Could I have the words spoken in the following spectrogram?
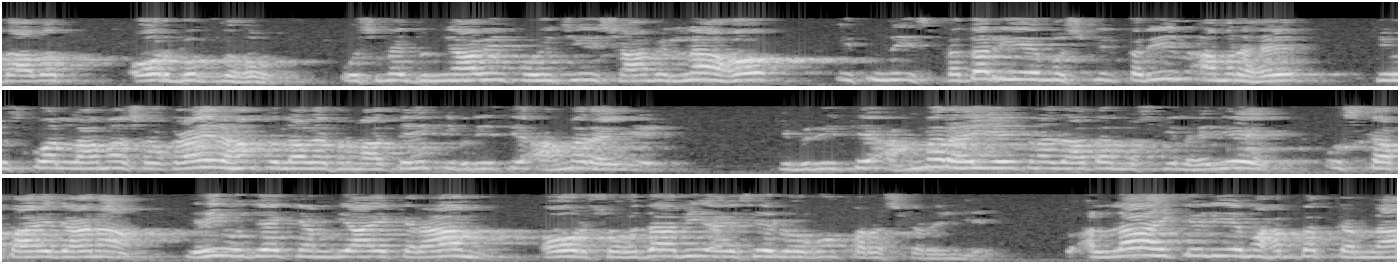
عداوت اور بغض ہو۔ اس میں دنیاوی کوئی چیز شامل نہ ہو۔ اتنی اس قدر یہ مشکل ترین امر ہے کہ اس کو علامہ شوقائے رحمۃ اللہ علیہ فرماتے ہیں، کبریت احمر ہے یہ۔ کبریت احمر ہے یہ، اتنا زیادہ مشکل ہے یہ۔ اس کا پائے جانا، یہی وجہ کہ انبیاء کرام اور شہدا بھی ایسے لوگوں پر رش کریں گے۔ تو اللہ کے لیے محبت کرنا،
